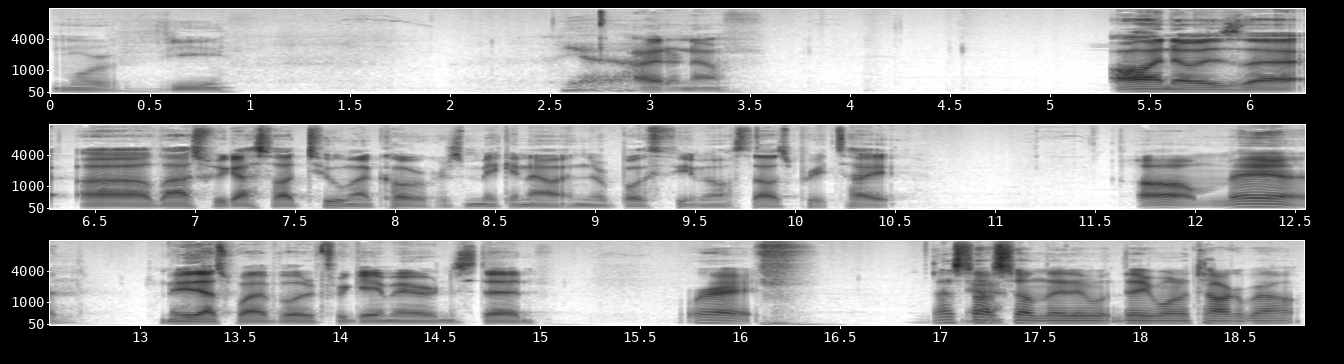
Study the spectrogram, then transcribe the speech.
More of V. Yeah. I don't know. All I know is that uh, last week I saw two of my coworkers making out, and they're both females. That was pretty tight. Oh man. Maybe that's why I voted for gay marriage instead. Right. That's Yeah. not something they they want to talk about.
